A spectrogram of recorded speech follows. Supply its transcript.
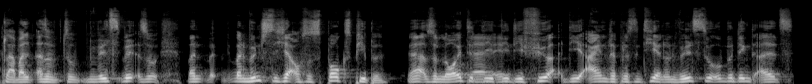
Klar, weil also so willst will, also man man wünscht sich ja auch so Spokespeople, ja, also Leute, Ja, die die die für die einen repräsentieren und willst du unbedingt als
